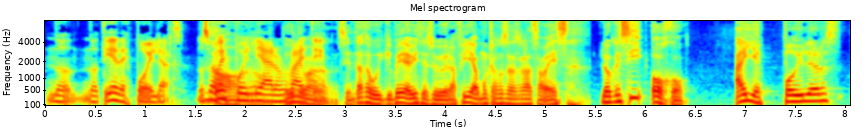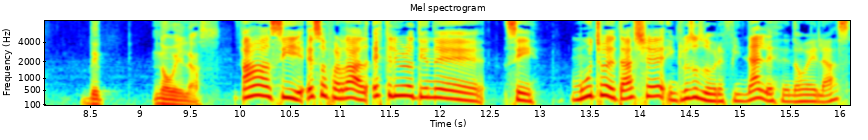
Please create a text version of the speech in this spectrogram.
no, no tiene spoilers. No se puede spoilear no, un writing. Si entraste a Wikipedia, viste su biografía, muchas cosas ya las sabes. Lo que sí, ojo, hay spoilers de novelas. Ah, sí, eso es verdad. Este libro tiene, sí, mucho detalle, incluso sobre finales de novelas.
